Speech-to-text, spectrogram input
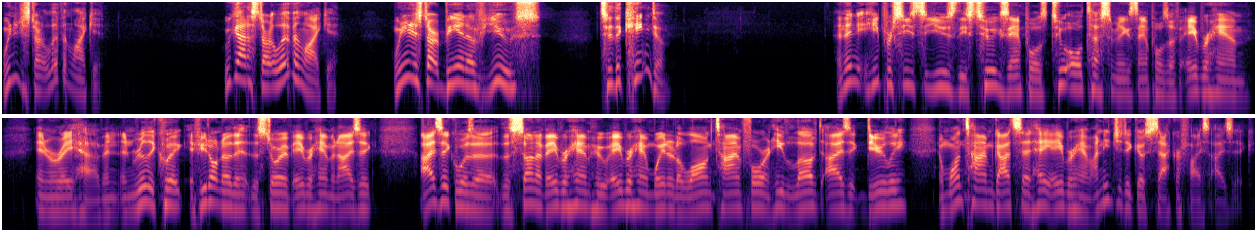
we need to start living like it. We got to start living like it. We need to start being of use to the kingdom. And then he proceeds to use these two examples, two Old Testament examples of Abraham and Rahab. And, and really quick, if you don't know the, the story of Abraham and Isaac, Isaac was a, the son of Abraham who Abraham waited a long time for, and he loved Isaac dearly. And one time God said, Hey, Abraham, I need you to go sacrifice Isaac.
